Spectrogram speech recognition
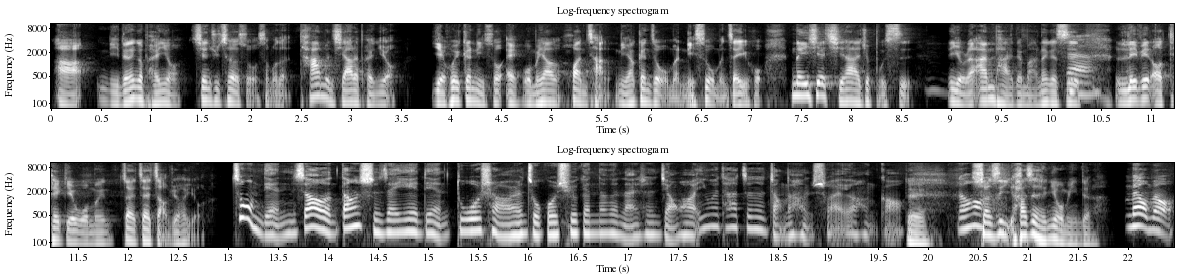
啊，你的那个朋友先去厕所什么的，他们其他的朋友也会跟你说：“哎，我们要换场，你要跟着我们，你是我们这一伙。”那一些其他的就不是，有人安排的嘛？那个是 leave it or take it，我们再再找就会有了。重点，你知道当时在夜店多少人走过去跟那个男生讲话，因为他真的长得很帅又很高。对，然后算是他是很有名的了。没有没有，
